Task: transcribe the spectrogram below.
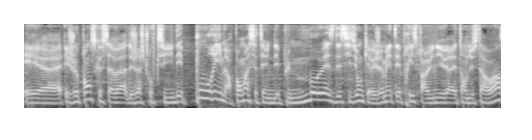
Et, euh, et je pense que ça va. Déjà je trouve que c'est une idée pourrie, mais alors pour moi c'était une des plus mauvaises décisions qui avait jamais été prise par l'univers étendu Star Wars.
